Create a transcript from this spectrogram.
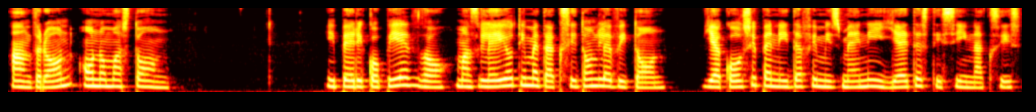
ανδρών ονομαστών. Η περικοπή εδώ μας λέει ότι μεταξύ των Λεβιτών 250 φημισμένοι ηγέτες της σύναξης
